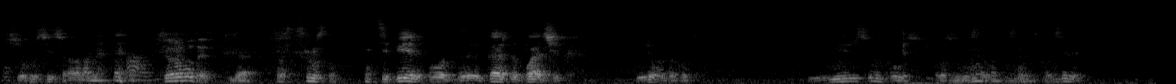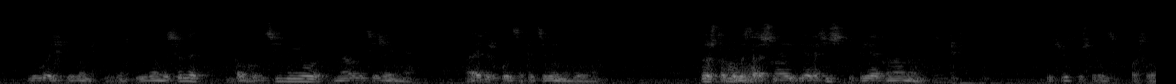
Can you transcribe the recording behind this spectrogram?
Что все хрустит, все нормально. А, Все работает. Да. С с хрустом. Теперь вот э, каждый пальчик берем вот так вот линию рисуем полосу, просто с двух сторон постоянно схватили, легонечко, легонечко, легонечко везем до сюда, покрутили его на вытяжение. А это же какое-то сопротивление делаем. Тоже такой Мгм. достаточно эротический приятный момент. Ты чувствуешь, эротика пошла?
